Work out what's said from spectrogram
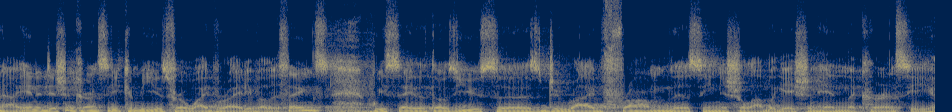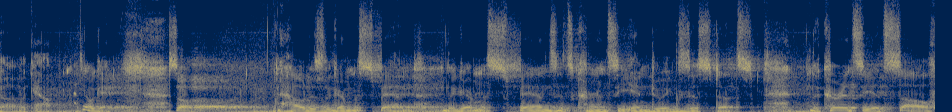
Now, in addition, currency can be used for a wide variety of other things. We say that those uses derive from this initial obligation in the currency of account. Okay, so how does the government spend? The government spends its currency into existence. The currency itself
